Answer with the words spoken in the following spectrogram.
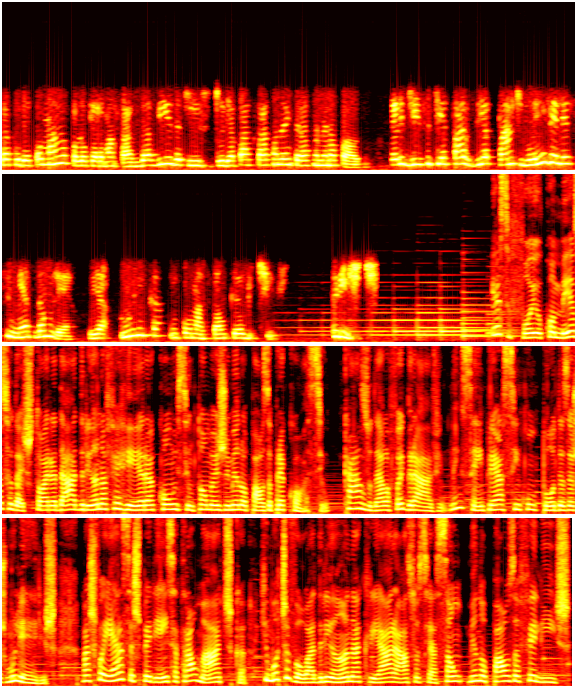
para poder tomar, falou que era uma fase da vida, que isso tudo ia passar quando eu entrasse na menopausa ele disse que fazia parte do envelhecimento da mulher. Foi a única informação que eu obtive. Triste. Esse foi o começo da história da Adriana Ferreira com os sintomas de menopausa precoce caso dela foi grave. Nem sempre é assim com todas as mulheres. Mas foi essa experiência traumática que motivou a Adriana a criar a Associação Menopausa Feliz,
